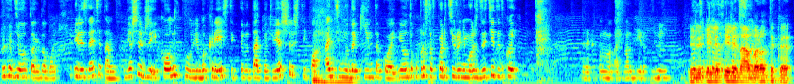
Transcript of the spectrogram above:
приходила так домой. Или, знаете, там вешает же иконку, либо крестик, ты вот так вот вешаешь, типа антимудакин такой, и он такой просто в квартиру не может зайти, ты такой, Как от вампиров. Или, типа или, или наоборот такая,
